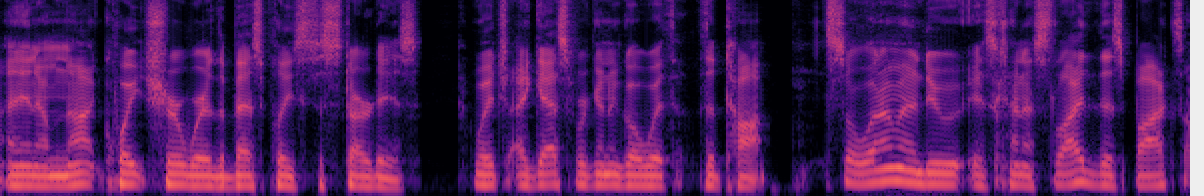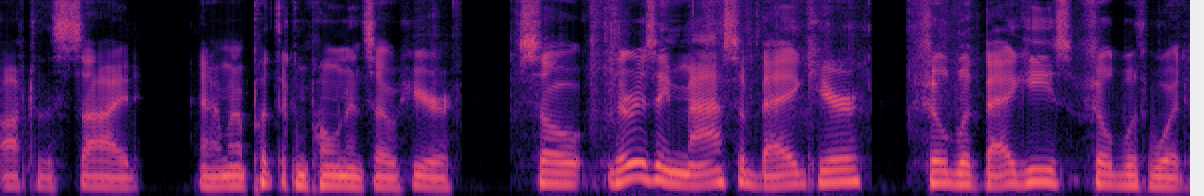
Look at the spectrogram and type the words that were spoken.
And I'm not quite sure where the best place to start is, which I guess we're going to go with the top. So what I'm going to do is kind of slide this box off to the side and I'm going to put the components out here. So there is a massive bag here filled with baggies, filled with wood.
